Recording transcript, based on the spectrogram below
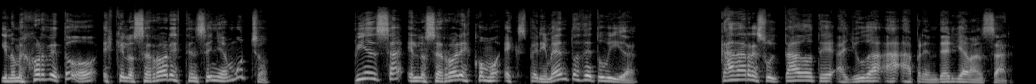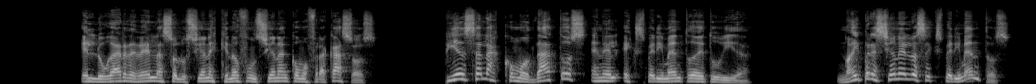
Y lo mejor de todo es que los errores te enseñan mucho. Piensa en los errores como experimentos de tu vida. Cada resultado te ayuda a aprender y avanzar. En lugar de ver las soluciones que no funcionan como fracasos, piénsalas como datos en el experimento de tu vida. No hay presión en los experimentos.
